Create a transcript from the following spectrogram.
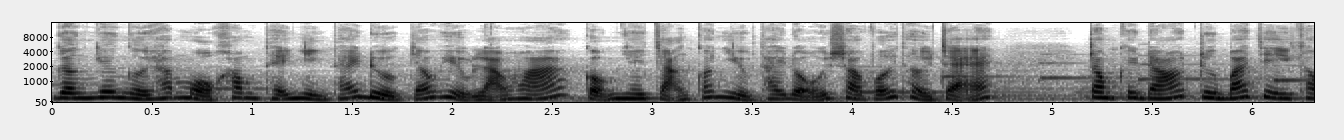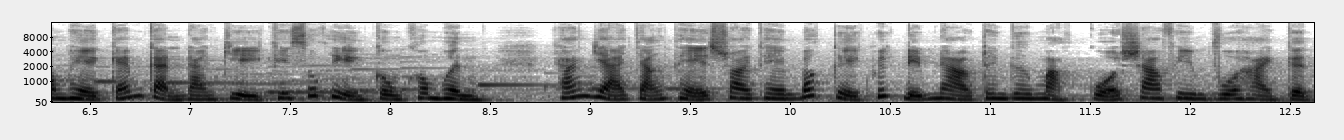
Gần như người hâm mộ không thể nhìn thấy được dấu hiệu lão hóa, cũng như chẳng có nhiều thay đổi so với thời trẻ. Trong khi đó, Trương Bá Chi không hề kém cạnh đàn chị khi xuất hiện cùng không hình. Khán giả chẳng thể soi thêm bất kỳ khuyết điểm nào trên gương mặt của sao phim vua hài kịch.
